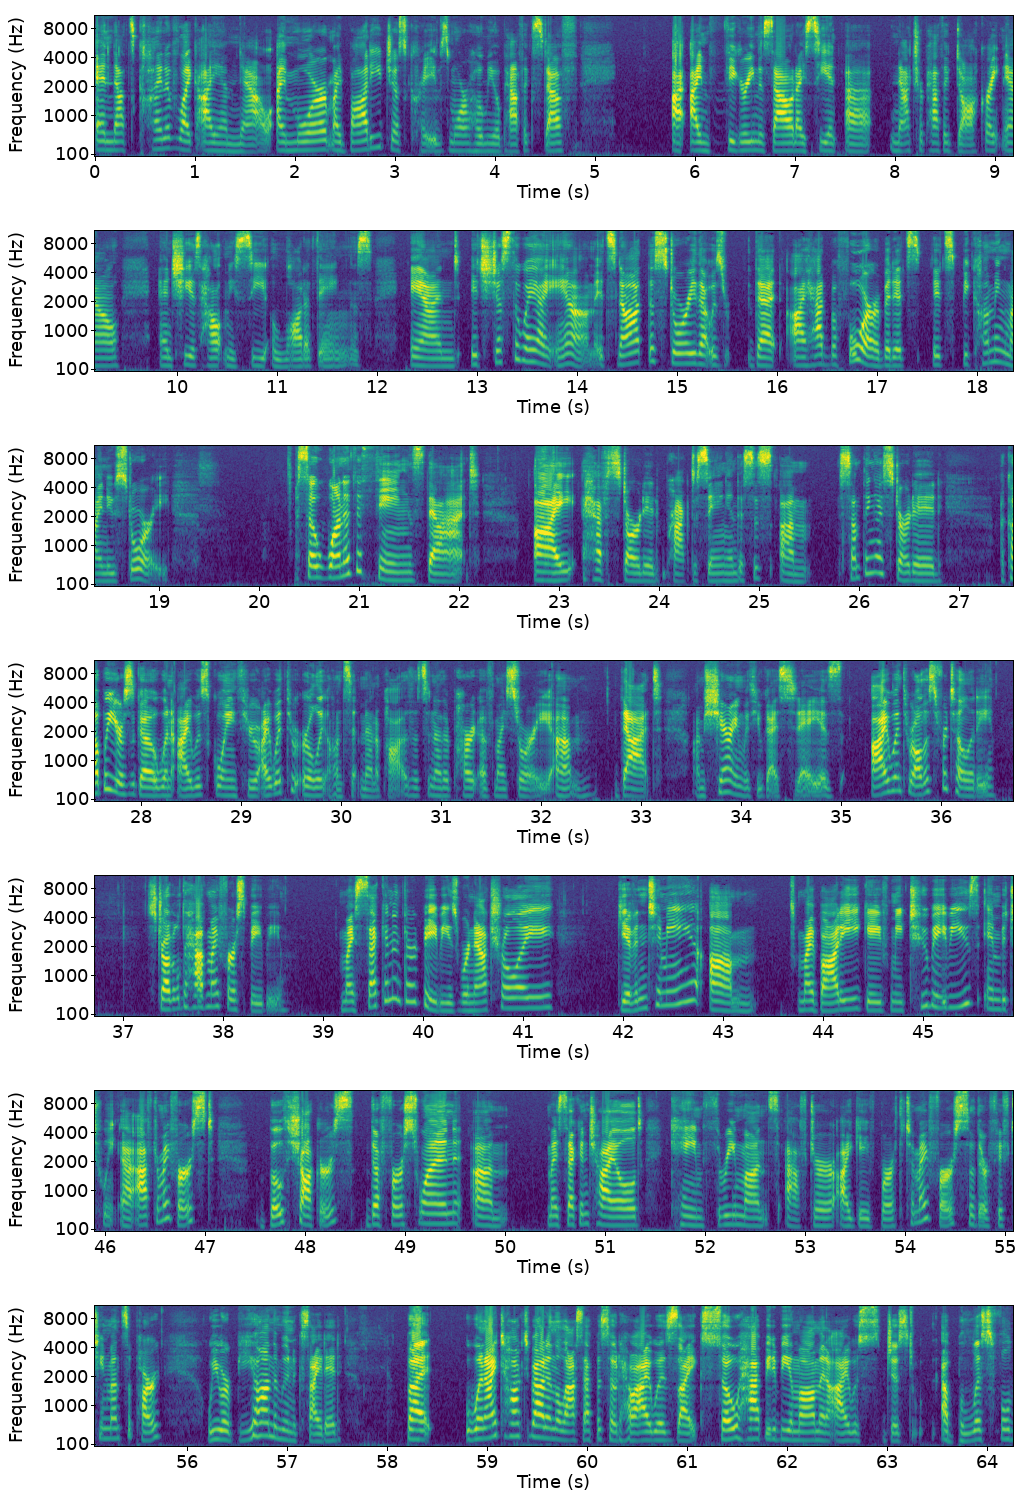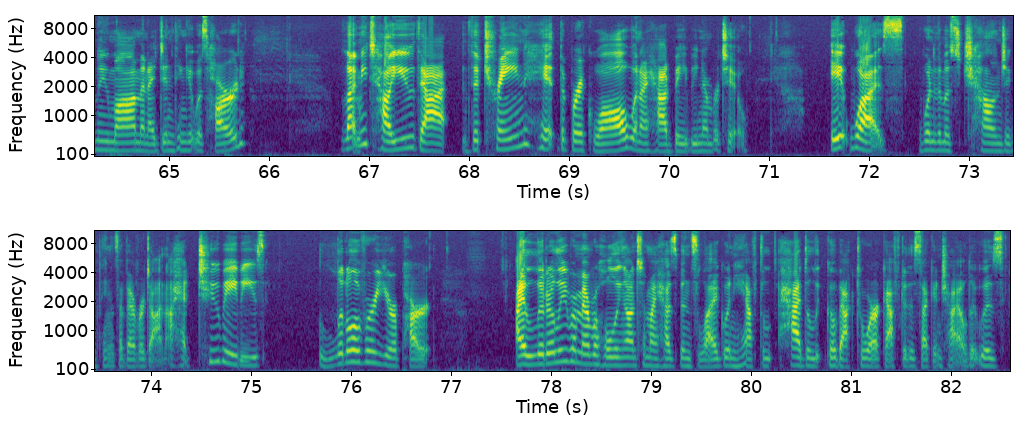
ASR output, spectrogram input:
And that's kind of like I am now. I'm more, my body just craves more homeopathic stuff. I, am figuring this out. I see a uh, naturopathic doc right now, and she has helped me see a lot of things. And it's just the way I am. It's not the story that was that I had before, but it's it's becoming my new story. So one of the things that I have started practicing, and this is um, something I started a couple years ago when I was going through, I went through early onset menopause. That's another part of my story um, that I'm sharing with you guys today. Is I went through all this fertility, struggled to have my first baby. My second and third babies were naturally given to me. Um, my body gave me two babies in between uh, after my first, both shockers. The first one um, my second child came three months after I gave birth to my first, so they're 15 months apart. We were beyond the moon excited. But when I talked about in the last episode how I was like so happy to be a mom and I was just a blissful new mom and I didn't think it was hard, let me tell you that the train hit the brick wall when I had baby number two. It was one of the most challenging things I've ever done. I had two babies, a little over a year apart. I literally remember holding onto my husband's leg when he have to, had to go back to work after the second child. It was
